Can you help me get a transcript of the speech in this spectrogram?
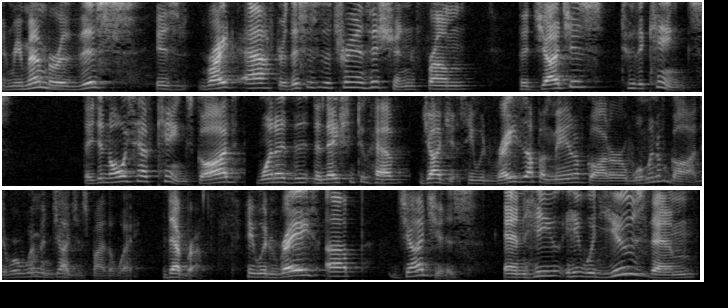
And remember, this is right after, this is the transition from the judges to the kings. They didn't always have kings. God wanted the, the, nation to have judges. He would raise up a man of God or a woman of God. There were women judges, by the way. Deborah. He would raise up judges, and he, he would use them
